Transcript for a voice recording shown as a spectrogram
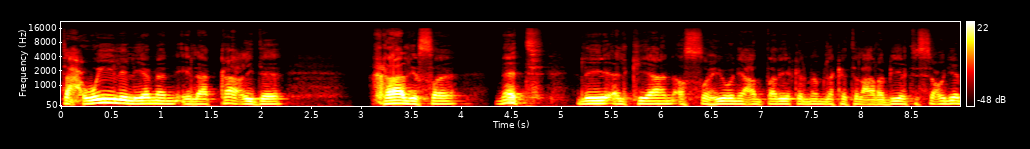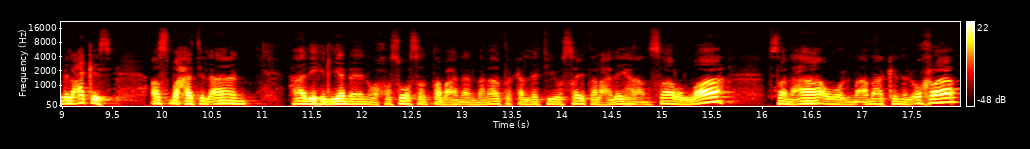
تحويل اليمن إلى قاعدة خالصة نت للكيان الصهيوني عن طريق المملكة العربية السعودية. بالعكس أصبحت الآن هذه اليمن وخصوصا طبعا المناطق التي يسيطر عليها أنصار الله صنعاء والأماكن الأخرى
